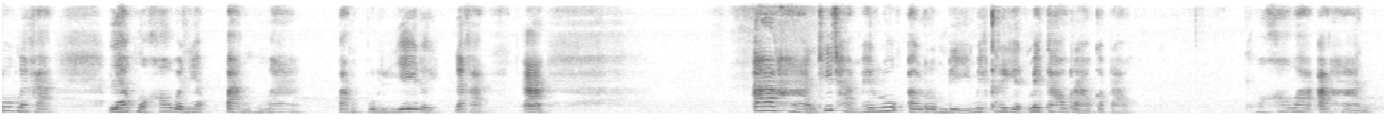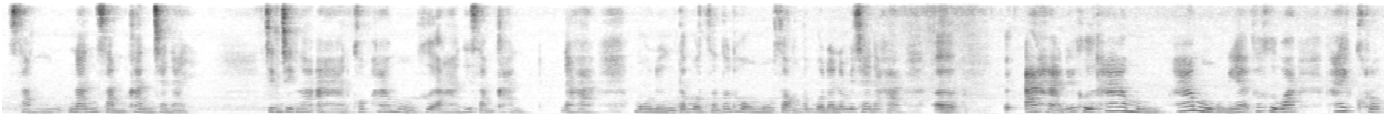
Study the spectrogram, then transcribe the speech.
ลูกๆนะคะ แล้วหัวข้อวันนี้ปังมากปังปุริเย่เลยนะคะอะ อาหารที่ทำให้ลูกอารมณ์ดีไม่เครียดไม่ก้าวร้าวกับเรา หัวข้อว่าอาหารนั้นสำคัญชะไหน จริงๆแล้วอาหารครบห้าหมู่คืออาหารที่สำคัญนะคะ หมู่หนึ่งตำบลสันต้นทงหมู่สองตำบลนั้นนั้นไม่ใช่นะคะเอ่ออาหารนี่คือห้าหมู่ห้าหมู่เนี่ยก็คือว่าให้ครบ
